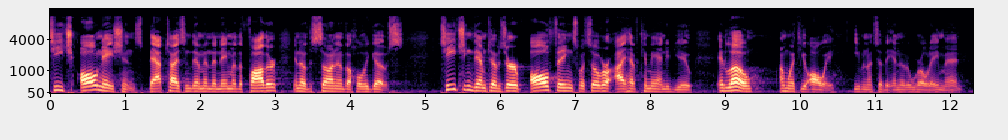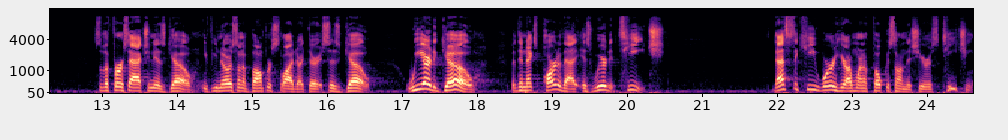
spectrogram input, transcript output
teach all nations, baptizing them in the name of the Father, and of the Son, and of the Holy Ghost, teaching them to observe all things whatsoever I have commanded you. And lo, I'm with you always, even unto the end of the world. Amen. So the first action is go. If you notice on a bumper slide right there, it says go. We are to go, but the next part of that is we're to teach. That's the key word here I want to focus on this year is teaching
